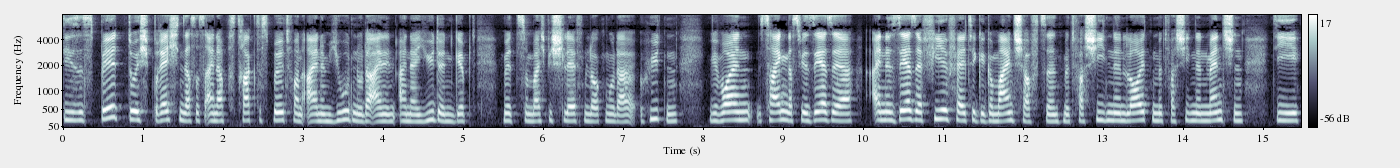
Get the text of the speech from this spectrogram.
dieses Bild durchbrechen, dass es ein abstraktes Bild von einem Juden oder einem, einer Jüdin gibt, mit zum Beispiel Schläfenlocken oder Hüten. Wir wollen zeigen, dass wir sehr, sehr, eine sehr, sehr vielfältige Gemeinschaft sind mit verschiedenen Leuten, mit verschiedenen Menschen, die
